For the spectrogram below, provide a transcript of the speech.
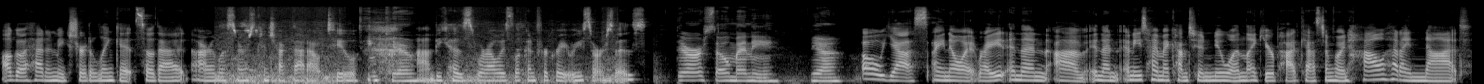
I'll go ahead and make sure to link it so that our listeners can check that out too. Thank you. Um, because we're always looking for great resources. There are so many. Yeah. Oh yes, I know it, right? And then um and then anytime I come to a new one like your podcast, I'm going, how had I not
